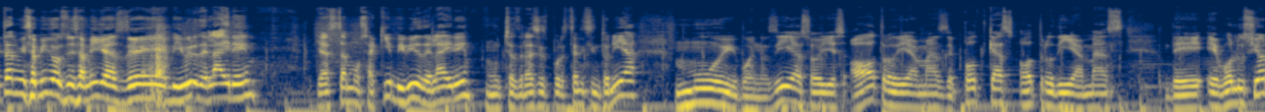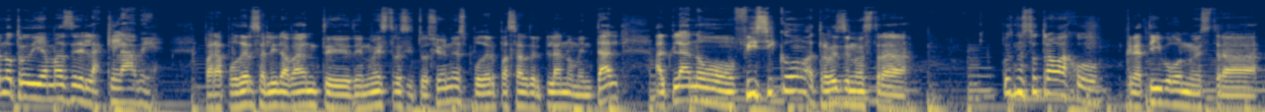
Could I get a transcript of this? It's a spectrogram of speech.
tal mis amigos, mis amigas de Vivir del Aire? Ya estamos aquí en Vivir del Aire. Muchas gracias por estar en sintonía. Muy buenos días. Hoy es otro día más de podcast, otro día más de evolución, otro día más de la clave para poder salir avante de nuestras situaciones, poder pasar del plano mental al plano físico a través de nuestra pues nuestro trabajo creativo, nuestra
